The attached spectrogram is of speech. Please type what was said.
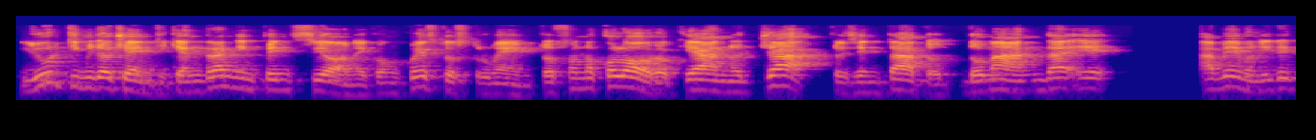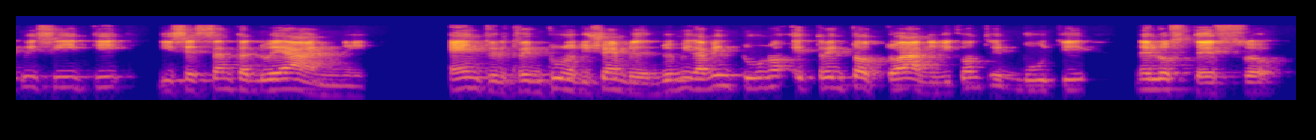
Gli ultimi docenti che andranno in pensione con questo strumento sono coloro che hanno già presentato domanda e avevano i requisiti di 62 anni entro il 31 dicembre del 2021 e 38 anni di contributi nello stesso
